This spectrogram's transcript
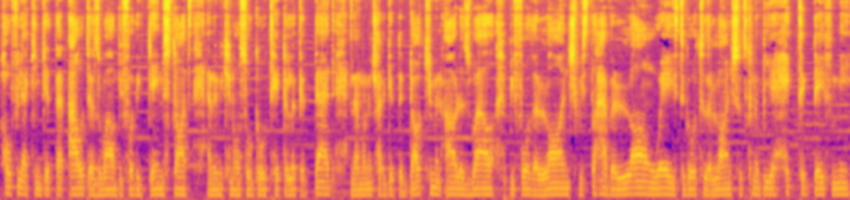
Hopefully i can get that out as well before the game starts and then we can also go take a look at that. And i'm going to try to get the document out as well before the launch. We still have a long ways to go to the launch so it's going to be a hectic day for me.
